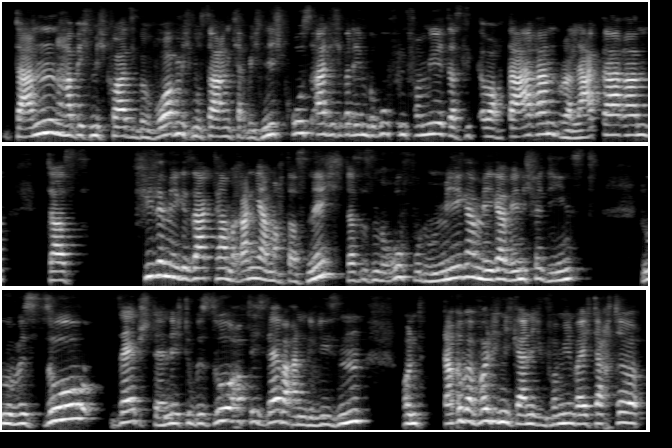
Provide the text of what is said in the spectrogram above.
dann habe ich mich quasi beworben. Ich muss sagen, ich habe mich nicht großartig über den Beruf informiert. Das liegt aber auch daran oder lag daran, dass viele mir gesagt haben, Ranja, mach das nicht. Das ist ein Beruf, wo du mega, mega wenig verdienst. Du bist so selbstständig, du bist so auf dich selber angewiesen. Und darüber wollte ich mich gar nicht informieren, weil ich dachte,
